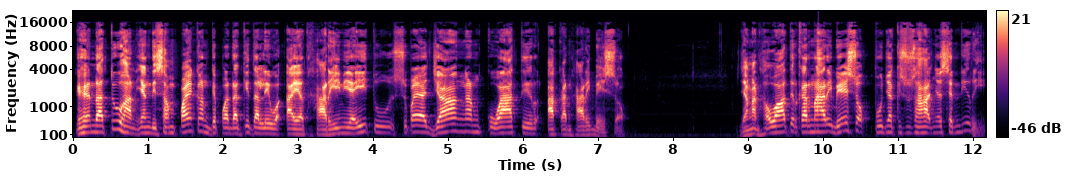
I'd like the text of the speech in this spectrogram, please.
Kehendak Tuhan yang disampaikan kepada kita lewat ayat hari ini yaitu supaya jangan khawatir akan hari besok. Jangan khawatir karena hari besok punya kesusahannya sendiri.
